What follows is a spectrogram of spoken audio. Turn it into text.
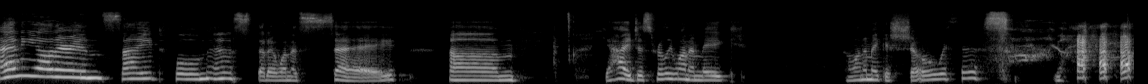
any other insightfulness that I want to say? Um, yeah, I just really want to make I want to make a show with this.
